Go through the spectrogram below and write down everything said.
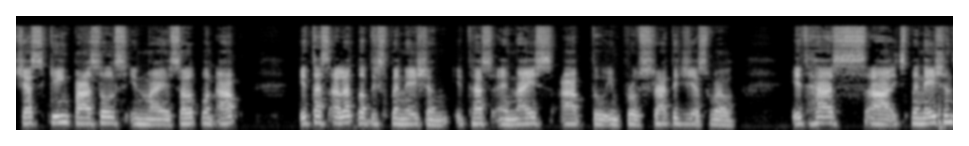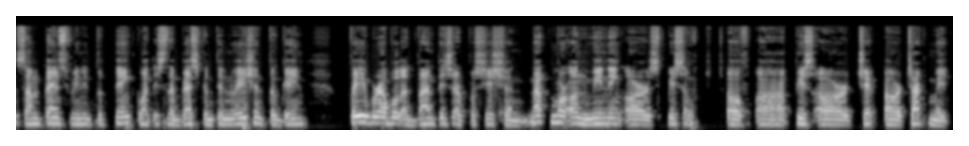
Chess King puzzles in my cell phone app. It has a lot of explanation. It has a nice app to improve strategy as well. It has uh, explanation. Sometimes we need to think what is the best continuation to gain favorable advantage or position, not more on winning or piece of, of uh, piece or check or checkmate.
